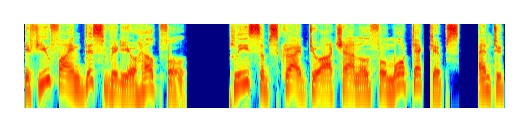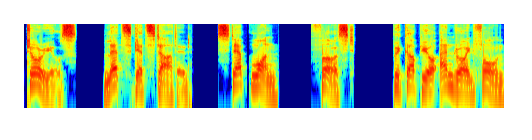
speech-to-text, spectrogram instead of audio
If you find this video helpful, please subscribe to our channel for more tech tips and tutorials. Let's get started. Step 1. First, pick up your Android phone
